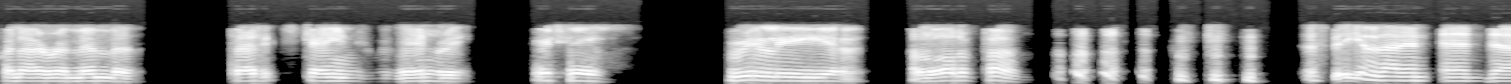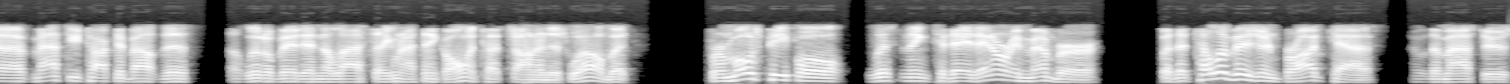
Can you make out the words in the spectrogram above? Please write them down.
when I remember that exchange with Henry, which was really uh, a lot of fun. Speaking of that, and, and uh, Matthew talked about this a little bit in the last segment. I think Olin touched on it as well. But for most people listening today, they don't remember but the television broadcast of the Masters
